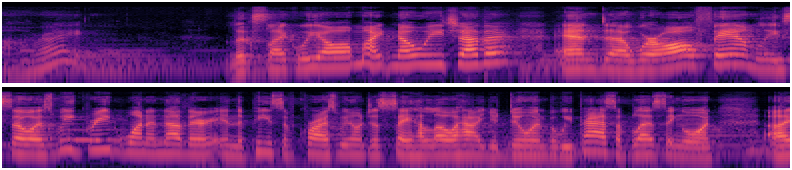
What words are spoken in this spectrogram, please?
All right. Looks like we all might know each other and uh, we're all family. So as we greet one another in the peace of Christ, we don't just say hello, how you doing, but we pass a blessing on. Uh,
